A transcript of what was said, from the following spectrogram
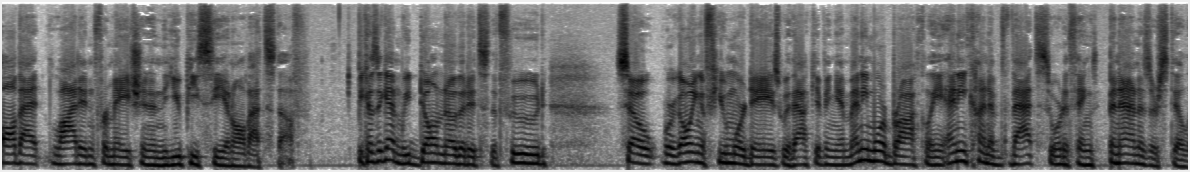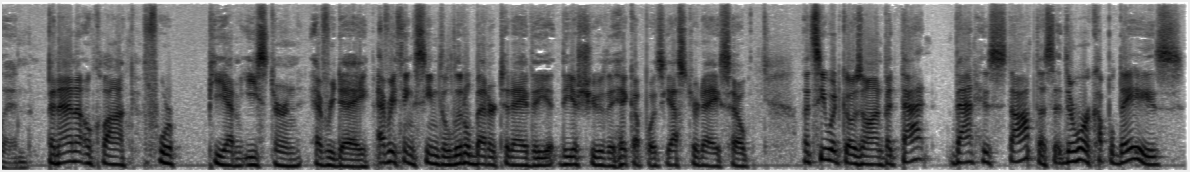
all that lot information and the UPC and all that stuff. Because again, we don't know that it's the food so we're going a few more days without giving him any more broccoli, any kind of that sort of things. Bananas are still in. Banana o'clock, 4 p.m. Eastern every day. Everything seemed a little better today. The the issue, the hiccup was yesterday. So let's see what goes on. But that that has stopped us. There were a couple days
